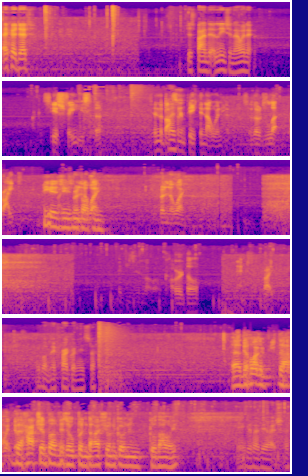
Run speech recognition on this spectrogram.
Echo dead. Just Bandit and Lesion now, innit? I can see his feet. He's, there. He's in the bathroom peeking that window. So they're left, right, He is using running away. bottom. running away. He's in that little corridor. Next, right. I've got no frag grenades left. Uh, the Step whole back and peek in the the, the hatch above is open. That if you want to go in and go that way. A good idea actually.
